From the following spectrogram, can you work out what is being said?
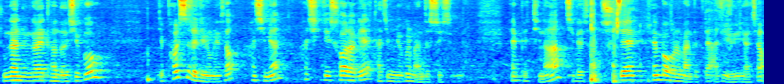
중간중간에 더 넣으시고 이렇게 펄스를 이용해서 하시면 확실히 수월하게 다짐육을 만들 수 있습니다. 햄패티나 집에서 수제 햄버거를 만들 때 아주 유의하죠.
